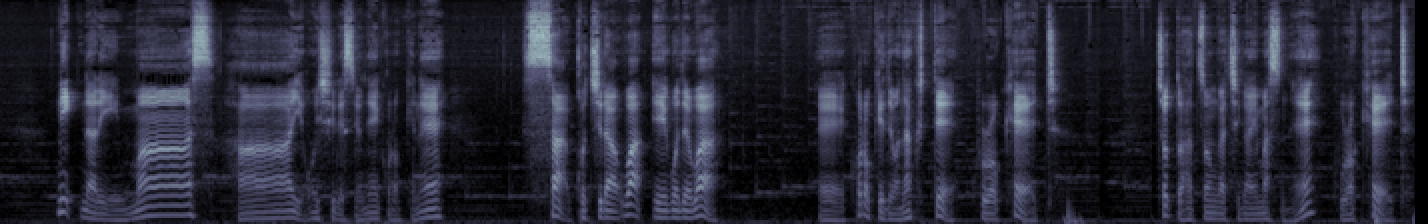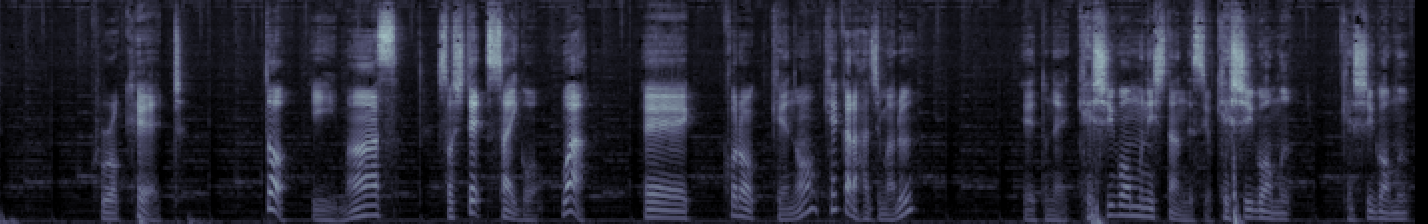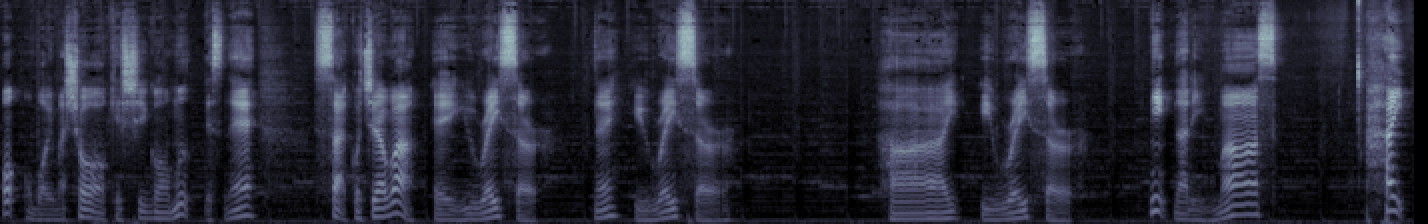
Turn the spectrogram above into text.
になります。はい。美味しいですよね、コロッケね。さあ、こちらは英語では、えー、コロッケではなくて、クロケット。ちょっと発音が違いますね。クロケット。クロケットと言います。そして最後は、えー、コロッケの毛から始まる、えっ、ー、とね、消しゴムにしたんですよ。消しゴム。消しゴムを覚えましょう。消しゴムですね。さあ、こちらは、えー、eraser。ね、eraser。はい、eraser になります。はい。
